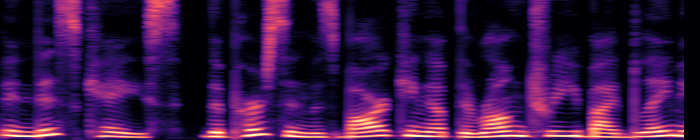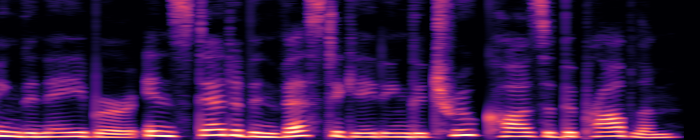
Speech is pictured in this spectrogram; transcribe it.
In this case, the person was barking up the wrong tree by blaming the neighbor instead of investigating the true cause of the problem.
